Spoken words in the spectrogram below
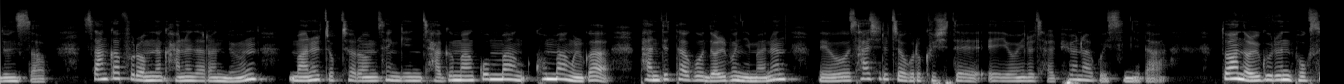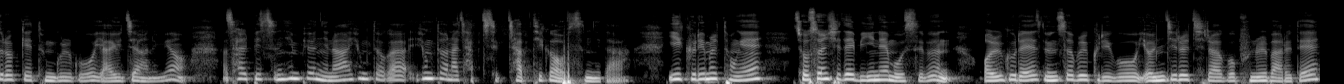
눈썹, 쌍꺼풀 없는 가느다란 눈, 마늘쪽처럼 생긴 자그마한 꽃망, 콧망울과 반듯하고 넓은 이마는 매우 사실적으로 그 시대의 여인을 잘 표현하고 있습니다. 또한 얼굴은 복스럽게 둥글고 야유지 않으며 살빛은 흰 편이나 흉터가 흉터나 잡티, 잡티가 없습니다. 이 그림을 통해 조선시대 미인의 모습은 얼굴에 눈썹을 그리고 연지를 칠하고 분을 바르되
